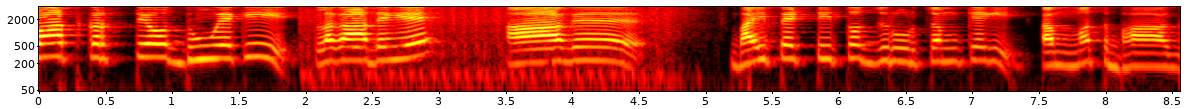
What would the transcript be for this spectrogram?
बात करते हो धुएँ की? लगा देंगे। आग। भाई पेटी तो ज़रूर चमकेगी। अब मत भाग।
